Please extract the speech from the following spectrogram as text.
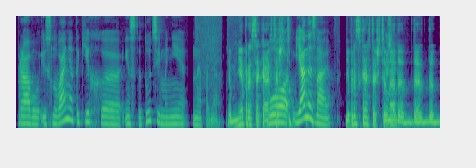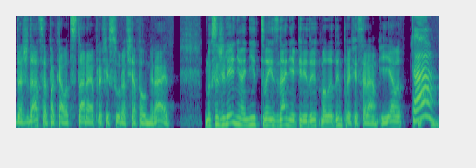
право існування таких е, інституцій, мені непонятно. Мне просто кажется, Бо что я не знаю. Мне просто кажется, что Скажи. надо до- до- дождаться, пока вот старая профессура вся поумирает. Но, к сожалению, они твои знания передают молодым профессорам. И я вот Та,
